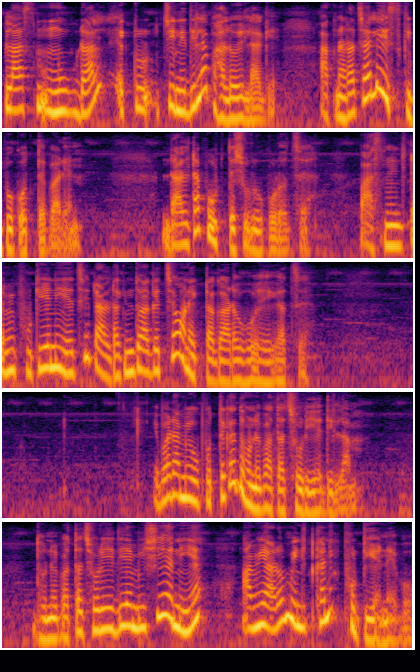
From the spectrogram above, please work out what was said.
প্লাস মুগ ডাল, একটু চিনি দিলে ভালোই লাগে। আপনারা চাইলে স্কিপও করতে পারেন। ডালটা ফুটতে শুরু করেছে। পাঁচ মিনিট আমি ফুটিয়ে নিয়েছি, ডালটা কিন্তু আগের চেয়ে অনেকটা গাঢ় হয়ে গেছে। এবার আমি উপর থেকে ধনে পাতা ছড়িয়ে দিলাম। ধনে পাতা ছড়িয়ে দিয়ে মিশিয়ে নিয়ে আমি আরও মিনিটখানিক ফুটিয়ে নেব।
